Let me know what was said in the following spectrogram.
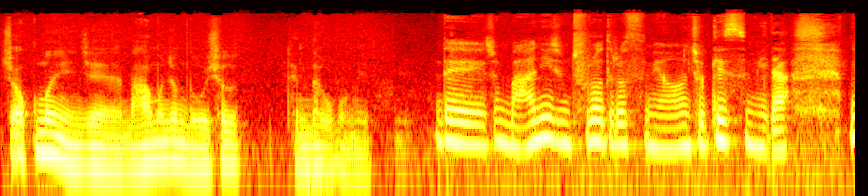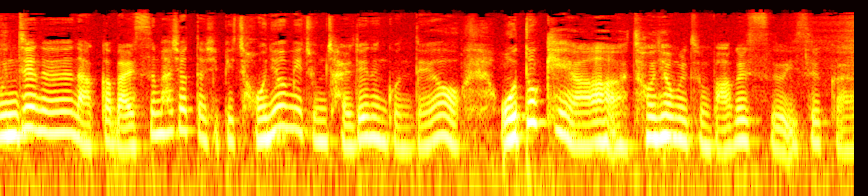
조금은 이제 마음은 좀 놓으셔도 된다고 봅니다. 네, 좀 많이 좀 줄어들었으면 좋겠습니다. 문제는 아까 말씀하셨다시피 전염이 좀 잘 되는 건데요. 어떻게 해야 전염을 좀 막을 수 있을까요?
